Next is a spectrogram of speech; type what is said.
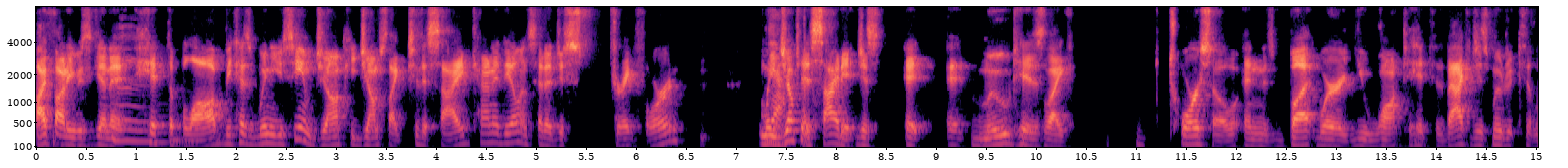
I thought he was going to Mm. hit the blob because when you see him jump, he jumps like to the side kind of deal instead of just straight forward. When Yeah. he jumped to the side, it just it it moved his like torso and his butt where you want to hit to the back. It just moved it to the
